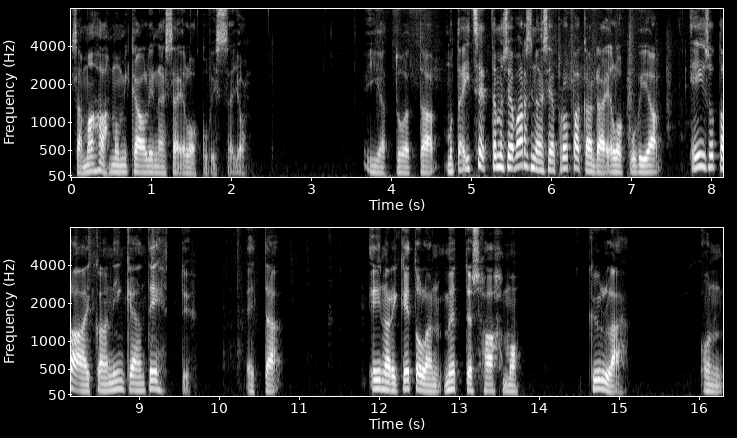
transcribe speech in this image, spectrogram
Sama hahmo, mikä oli näissä elokuvissa jo. Ja tuota, mutta itse tämmöisiä varsinaisia propaganda-elokuvia ei sota-aikaan niinkään tehty, että Einari Ketolan möttöshahmo kyllä on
